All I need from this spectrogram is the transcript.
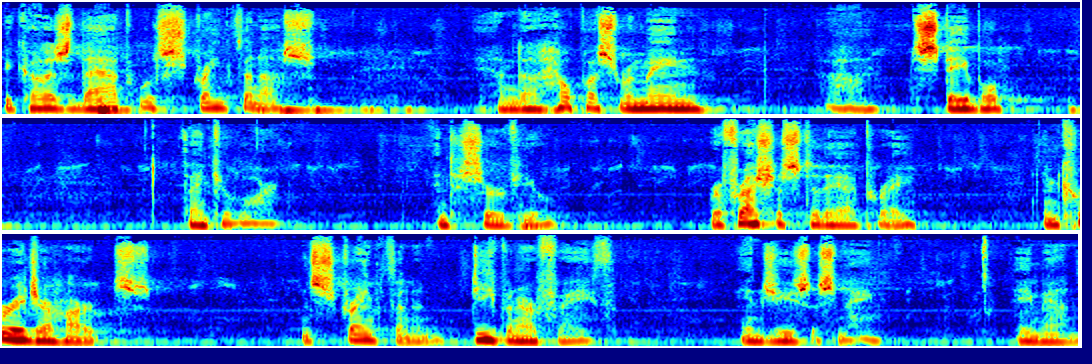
because that will strengthen us and uh, help us remain um, stable. Thank you, Lord, and to serve you. Refresh us today, I pray. Encourage our hearts and strengthen and deepen our faith. In Jesus' name, amen.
